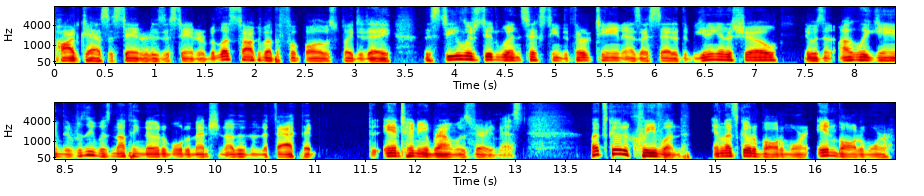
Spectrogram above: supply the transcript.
podcast. A standard is a standard, but let's talk about the football that was played today. The Steelers did win 16 to 13. As I said at the beginning of the show, it was an ugly game. There really was nothing notable to mention other than the fact that Antonio Brown was very missed. Let's go to Cleveland and let's go to Baltimore. In Baltimore,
